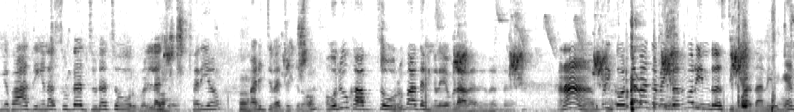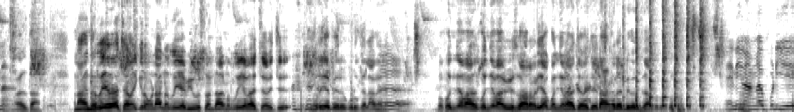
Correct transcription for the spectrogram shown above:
இங்க பாத்தீங்கன்னா சுட சுட சோறு வெள்ளை சோறு. சரியா? வடிச்சு வச்சுக்கிறோம். ஒரு கப் சோறு பார்த்தீங்களா எவ்வளவு வருதுன்னு ஆனா இப்படி கொஞ்சமா சமைக்கிறதும் ஒரு இன்ட்ரெஸ்டிங்கா தான் இருக்கு. என்ன? அதுதான். நான் நிறையவே சமைக்கிறோம்னா நிறைய வியூஸ் வந்தால் நிறையவே சமைச்சு நிறைய பேருக்கு கொடுக்கலாம். இப்போ கொஞ்சமாக கொஞ்சமாக வியூஸ் வரபடியாக கொஞ்சமாக சமைச்சு நாங்கள் ரெண்டு பேரும் சாப்பிட்றோம். இனி நாங்க இப்படியே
